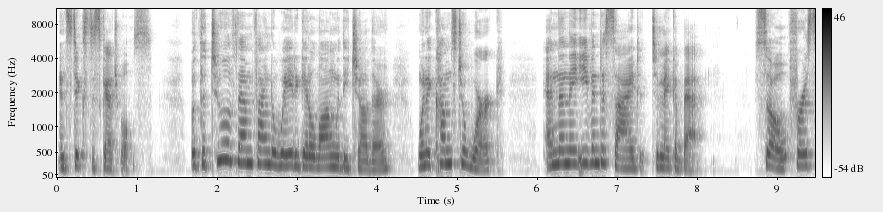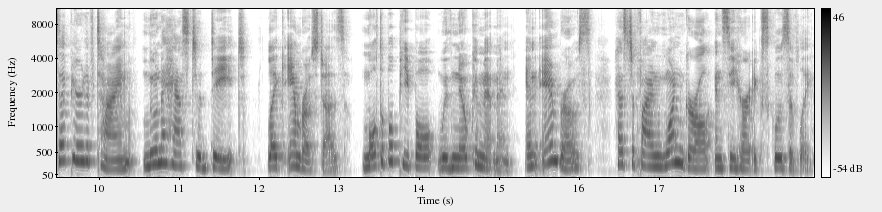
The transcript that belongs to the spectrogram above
and sticks to schedules. But the two of them find a way to get along with each other when it comes to work, and then they even decide to make a bet. So, for a set period of time, Luna has to date, like Ambrose does, multiple people with no commitment, and Ambrose has to find one girl and see her exclusively.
